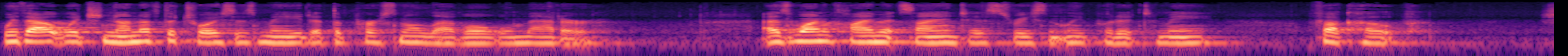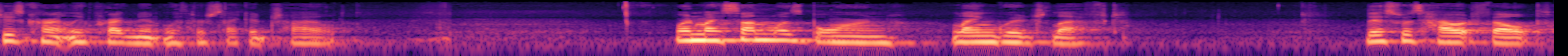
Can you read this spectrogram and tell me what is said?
without which none of the choices made at the personal level will matter. As one climate scientist recently put it to me, fuck hope. She's currently pregnant with her second child. When my son was born, language left. This was how it felt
